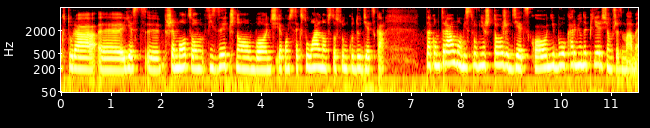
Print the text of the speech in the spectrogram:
która e, jest y, przemocą fizyczną bądź jakąś seksualną w stosunku do dziecka. Taką traumą jest również to, że dziecko nie było karmione piersią przez mamę,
